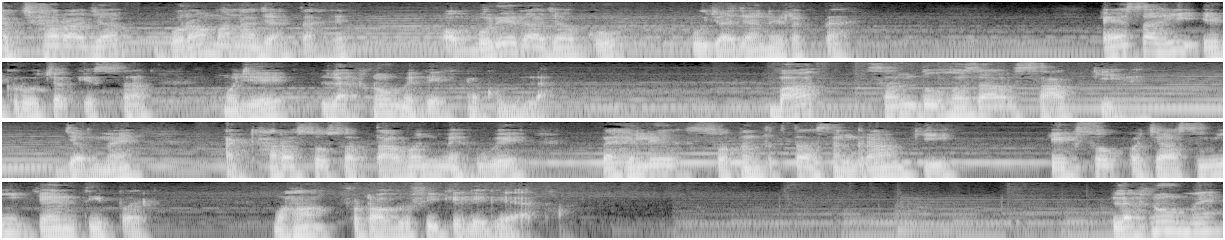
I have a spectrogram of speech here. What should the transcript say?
अच्छा राजा बुरा माना जाता है और बुरे राजा को पूजा जाने लगता है। ऐसा ही एक रोचक किस्सा मुझे लखनऊ में देखने को मिला। बात सन 2007 की है, जब मैं अठारह में हुए पहले स्वतंत्रता संग्राम की 150वीं जयंती पर वहाँ फोटोग्राफी के लिए गया था। लखनऊ में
